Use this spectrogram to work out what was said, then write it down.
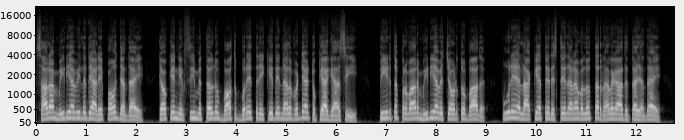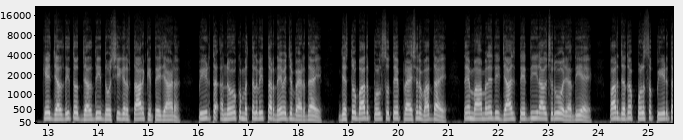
ਸਾਰਾ ਮੀਡੀਆ ਵੀ ਲੁਧਿਆਣੇ ਪਹੁੰਚ ਜਾਂਦਾ ਹੈ ਕਿਉਂਕਿ ਨਿਪਸੀ ਮਿੱਤਲ ਨੂੰ ਬਹੁਤ ਬੁਰੇ ਤਰੀਕੇ ਦੇ ਨਾਲ ਵੱਢਿਆ ਟੁੱਕਿਆ ਗਿਆ ਸੀ। ਪੀੜਤ ਪਰਿਵਾਰ ਮੀਡੀਆ ਵਿੱਚ ਆਉਣ ਤੋਂ ਬਾਅਦ ਪੂਰੇ ਇਲਾਕੇ ਅਤੇ ਰਿਸ਼ਤੇਦਾਰਾਂ ਵੱਲੋਂ ਧਰਨਾ ਲਗਾ ਦਿੱਤਾ ਜਾਂਦਾ ਹੈ ਕਿ ਜਲਦੀ ਤੋਂ ਜਲਦੀ ਦੋਸ਼ੀ ਗ੍ਰਿਫਤਾਰ ਕੀਤੇ ਜਾਣ। ਪੀੜਤ ਅਨੋਕ ਮਿੱਤਲ ਵੀ ਧਰਨੇ ਵਿੱਚ ਬੈਠਦਾ ਹੈ, ਜਿਸ ਤੋਂ ਬਾਅਦ ਪੁਲਿਸ ਉੱਤੇ ਪ੍ਰੈਸ਼ਰ ਵੱਧਦਾ ਹੈ ਤੇ ਮਾਮਲੇ ਦੀ ਜਾਂਚ ਤੇਜ਼ੀ ਨਾਲ ਸ਼ੁਰੂ ਹੋ ਜਾਂਦੀ ਹੈ। ਪਰ ਜਦੋਂ ਪੁਲਿਸ ਪੀੜਤ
